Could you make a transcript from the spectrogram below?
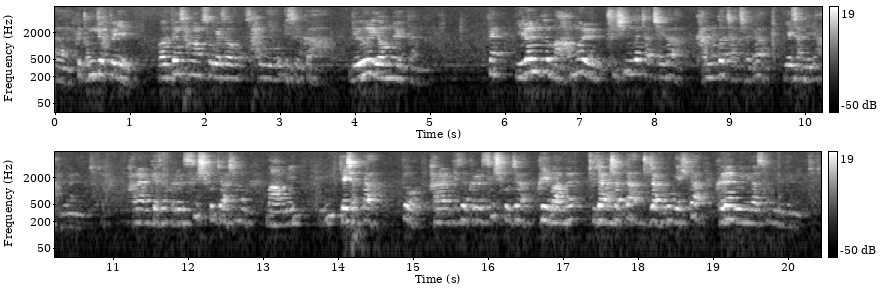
어, 그 동족들이 어떤 상황 속에서 살고 있을까 늘 염려했다는. 그러니까 이런 그 마음을 주시는 것 자체가 갖는 것 자체가 예산일이 아니라는 것이죠. 하나님께서 그를 쓰시고자 하시는 마음이 계셨다. 또 하나님께서 그를 쓰시고자 그의 마음을 주장하셨다, 주장하고 계시다. 그런 의미가 성립이 되는 것이죠.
